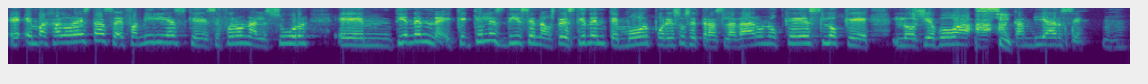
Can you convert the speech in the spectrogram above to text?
Eh, embajadora, estas eh, familias que se fueron al sur, eh, ¿tienen, qué, qué, les dicen a ustedes? ¿Tienen temor, por eso se trasladaron o qué es lo que los llevó a, a, sí. a cambiarse? Uh -huh.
